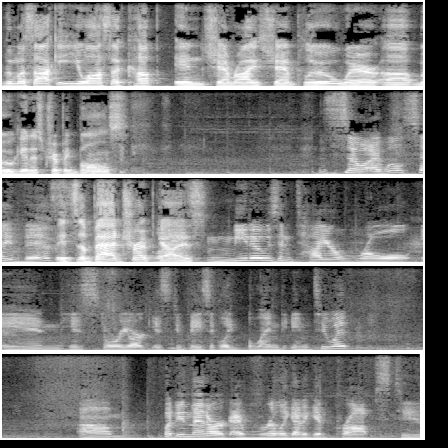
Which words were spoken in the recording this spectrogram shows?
the Masaaki Yuasa Cup in Samurai Champloo, where uh, Mugen is tripping balls. So I will say this: It's a bad trip, like, guys. Mito's entire role in his story arc is to basically blend into it. Um, but in that arc, I've really got to give props to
